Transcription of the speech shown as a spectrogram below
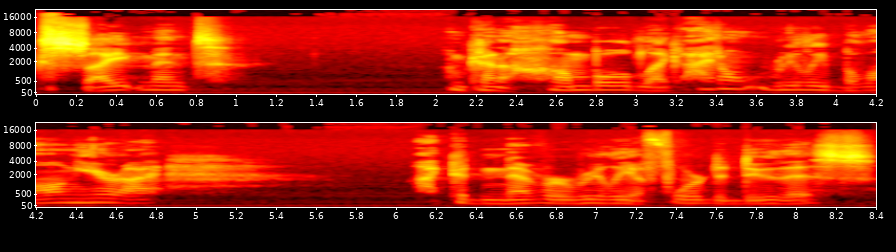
excitement. I'm kind of humbled, like I don't really belong here. I, I could never really afford to do this.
